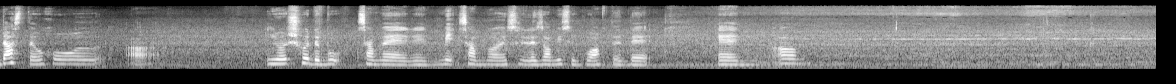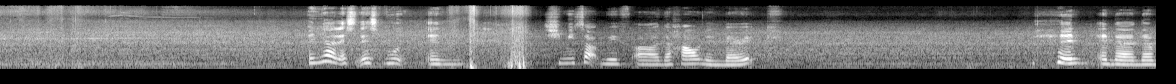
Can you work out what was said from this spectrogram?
does the whole uh you know throw the book somewhere and then make some noise so the zombies will go after that. And um and yeah that's that's good. And she meets up with uh the hound and Beric and and the the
